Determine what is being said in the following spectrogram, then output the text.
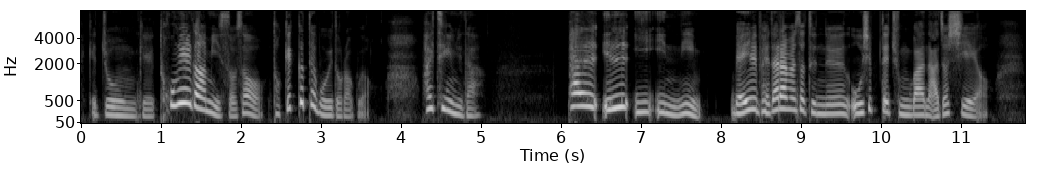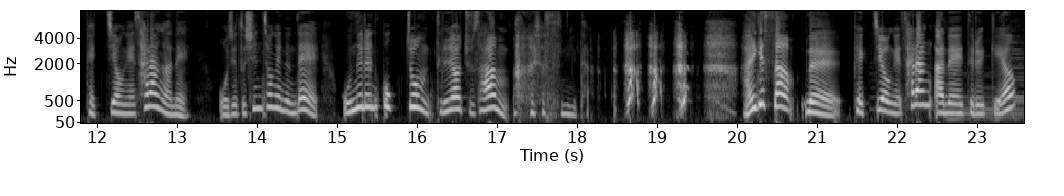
이렇게 좀 이렇게 통일감이 있어서 더 깨끗해 보이더라고요. 화이팅입니다. 8122님, 매일 배달하면서 듣는 50대 중반 아저씨예요. 백지영의 사랑 안에 어제도 신청했는데 오늘은 꼭 좀 들려주삼 하셨습니다. 알겠삼. 네. 백지영의 사랑 안에 들을게요.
